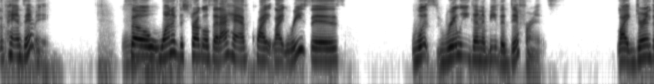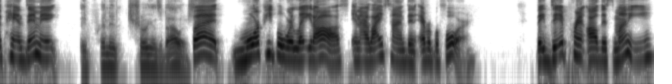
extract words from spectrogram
the pandemic. So Mm. one of the struggles that I have, quite like Reese, is what's really going to be the difference? Like during the pandemic, they printed trillions of dollars. but more people were laid off in our lifetime than ever before. They did print all this money,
